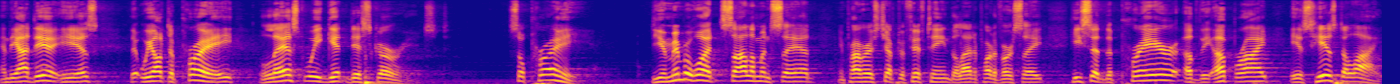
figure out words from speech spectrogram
And the idea is that we ought to pray lest we get discouraged. So pray. Do you remember what Solomon said in Proverbs chapter 15, the latter part of verse 8, he said, The prayer of the upright is his delight.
